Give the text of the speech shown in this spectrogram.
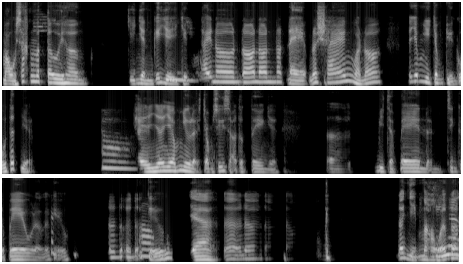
màu sắc nó tươi hơn, chị nhìn cái gì chị cũng thấy nó nó nó nó đẹp, nó sáng và nó nó giống như trong truyện cổ tích vậy. Ờ. Thì nó giống như là trong xứ sở thực tiên vậy, ờ, Peter Pan, rồi Tinker Bell đồ các kiểu, nó nó nó, Ờ. kiểu yeah, nó nó nó nó nó nhiệm màu lắm đó.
